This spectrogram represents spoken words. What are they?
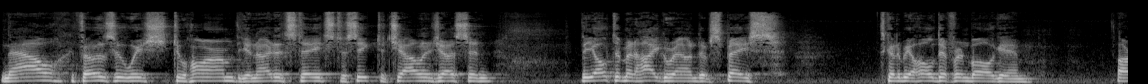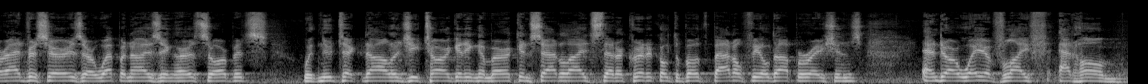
Now, those who wish to harm the United States, to seek to challenge us in the ultimate high ground of space, it's going to be a whole different ballgame. Our adversaries are weaponizing Earth's orbits with new technology targeting American satellites that are critical to both battlefield operations and our way of life at home.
